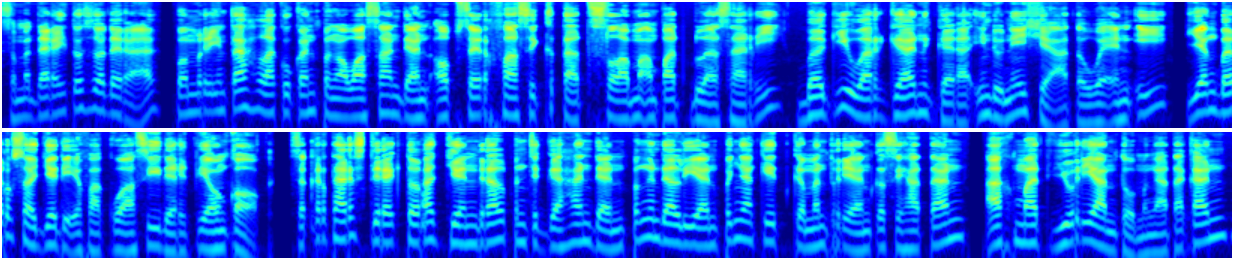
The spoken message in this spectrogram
Sementara itu, saudara, pemerintah lakukan pengawasan dan observasi ketat selama 14 hari bagi warga negara Indonesia atau WNI yang baru saja dievakuasi dari Tiongkok. Sekretaris Direktorat Jenderal Pencegahan dan Pengendalian Penyakit Kementerian Kesehatan, Ahmad Yuryanto mengatakan,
